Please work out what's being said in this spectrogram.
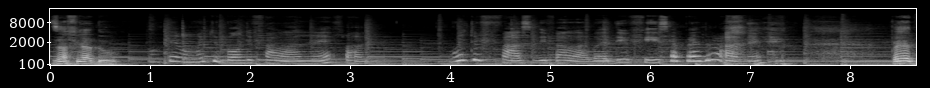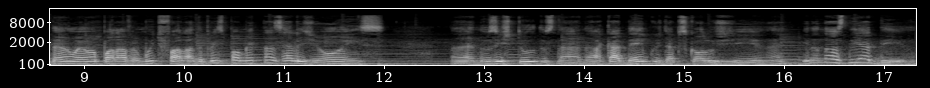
Desafiador. Um tema muito bom de falar, né, Flávio? Muito fácil de falar, mas difícil é perdoar, né? Perdão é uma palavra muito falada, principalmente nas religiões, né, nos estudos acadêmicos da psicologia né, e no nosso dia a dia. Né?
